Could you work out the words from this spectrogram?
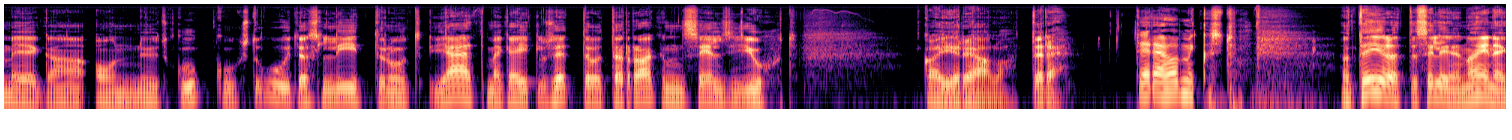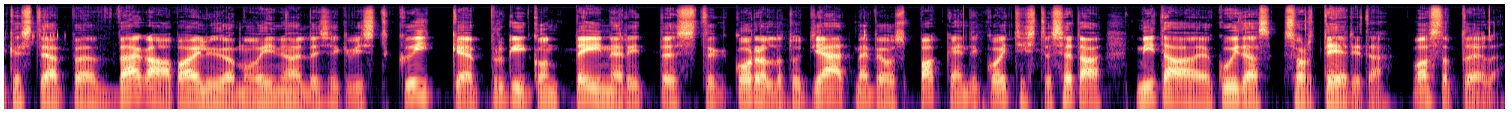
meiega on nüüd Kuku stuudios liitunud jäätmekäitlusettevõtte Ragn-Sellsi juht Kai Realo, tere! tere hommikust! no teie olete selline naine, kes teab väga palju ja ma võin öelda isegi vist kõike prügikonteineritest, korraldatud jäätmeveost, pakendikotist ja seda, mida ja kuidas sorteerida. vastab tõele?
